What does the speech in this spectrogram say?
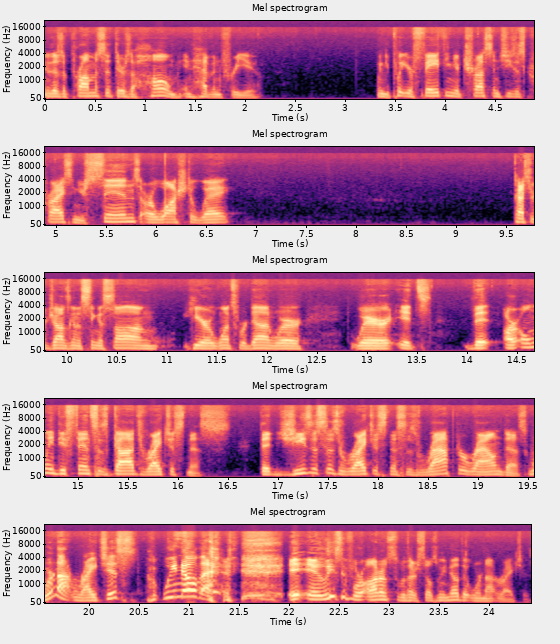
know, there's a promise that there's a home in heaven for you. When you put your faith and your trust in Jesus Christ and your sins are washed away. Pastor John's going to sing a song here once we're done where, where it's that our only defense is God's righteousness, that Jesus' righteousness is wrapped around us. We're not righteous. We know that. At least if we're honest with ourselves, we know that we're not righteous.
